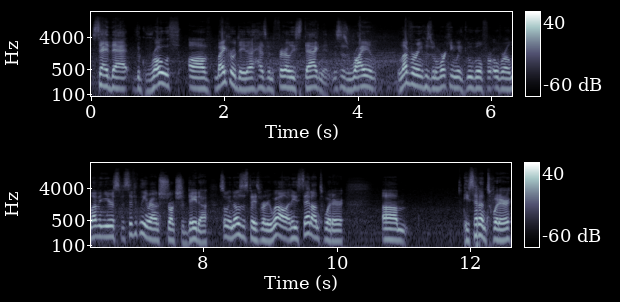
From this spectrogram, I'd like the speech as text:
said that the growth of microdata has been fairly stagnant. This is Ryan Levering, who's been working with Google for over 11 years, specifically around structured data. So he knows the space very well. And he said on Twitter, um, he said on Twitter,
